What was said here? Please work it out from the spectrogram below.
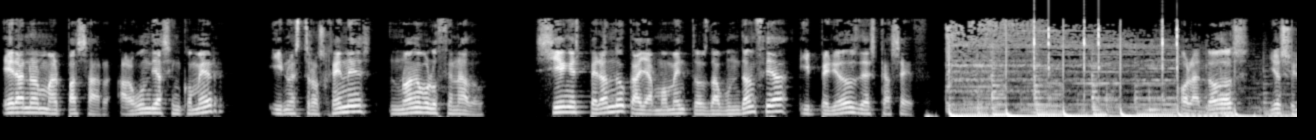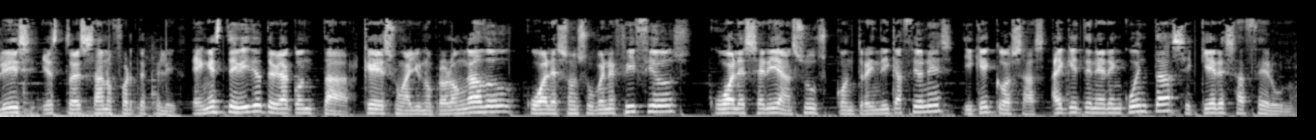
Era normal pasar algún día sin comer y nuestros genes no han evolucionado. Siguen esperando que haya momentos de abundancia y periodos de escasez. Hola a todos, yo soy Luis y esto es Sano Fuerte Feliz. En este vídeo te voy a contar qué es un ayuno prolongado, cuáles son sus beneficios, cuáles serían sus contraindicaciones y qué cosas hay que tener en cuenta si quieres hacer uno.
